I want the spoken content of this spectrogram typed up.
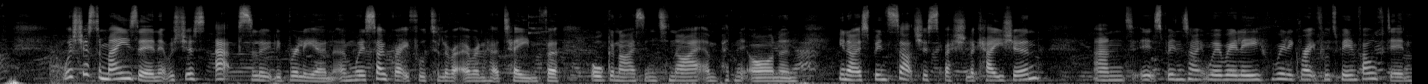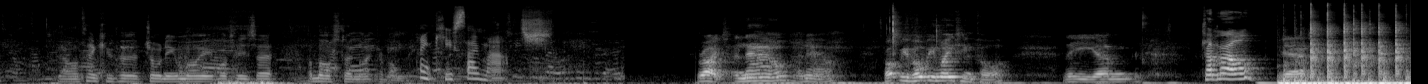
was just amazing. It was just absolutely brilliant, and we're so grateful to Lauretta and her team for organising tonight and putting it on. And you know, it's been such a special occasion, and it's been something we're really, really grateful to be involved in. Well, thank you for joining my what is a, a milestone night for Bromley. Thank you so much. Right, and now, and now, what we've all been waiting for, the um, Drum roll. yes,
